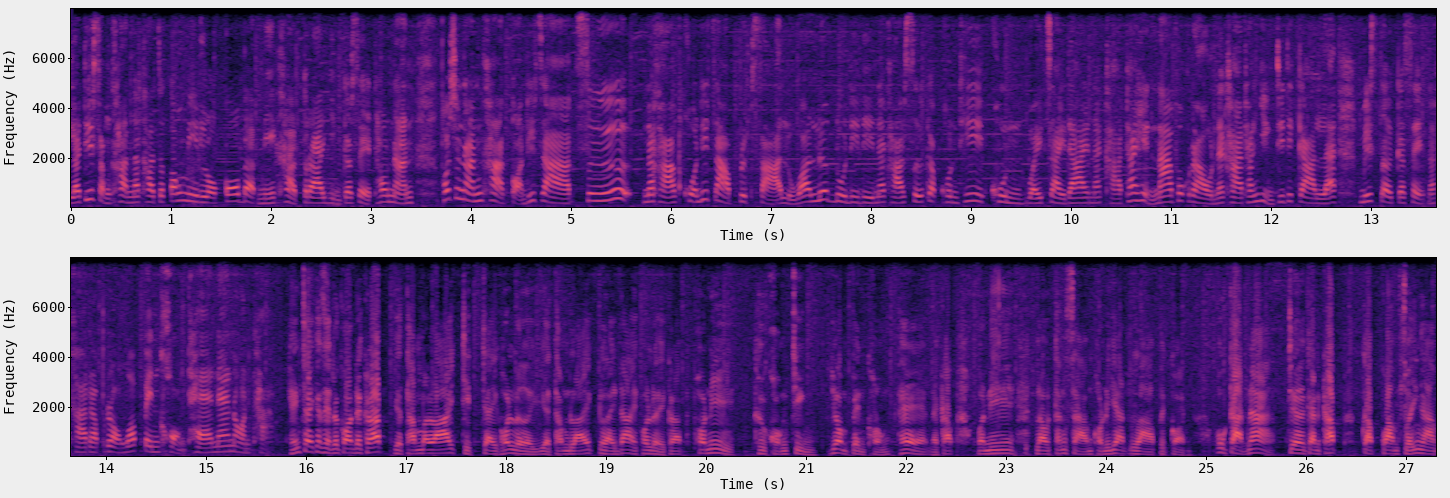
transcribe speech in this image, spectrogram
และที่สำคัญนะคะ จะต้องมีโลโก้แบบนี้ค่ะตราหญิงเกษตรเท่านั้น เพราะฉะนั้นค่ะก่อนที่จะซื้อนะคะควรที่จะปรึกษาหรือว่าเลือกดูดีๆนะคะ ซื้อกับคนที่คุณไว้ใจได้นะคะ ถ้าเห็นหน้าพวกเรานะคะ ทั้งหญิงทิติการและมิสเตอร์เกษตรนะคะ รับรองว่าเป็นของแท้แน่นอนค่ะ เห็นใจเกษตรกรนะครับ อย่าทำร้ายจิตใจเขาเลย อย่าทำร้ายรายได้เขาเลยครับ เพราะนี่คือของจริงย่อมเป็นของแท้นะครับ วันนี้เราทั้ง 3 ขออนุญาตลาไปก่อน โอกาสหน้าเจอกันครับ กับความสวยงาม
